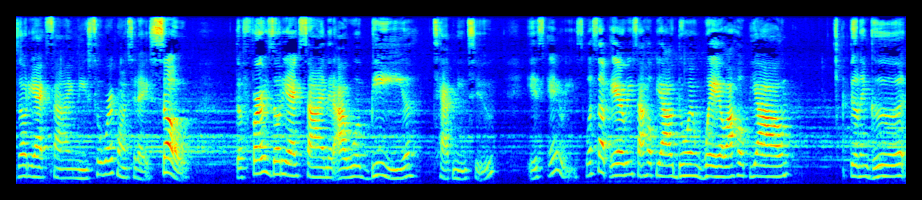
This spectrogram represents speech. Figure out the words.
zodiac sign needs to work on today. So, the first zodiac sign that I will be tapping into is Aries. What's up, Aries? I hope y'all doing well. I hope y'all feeling good.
